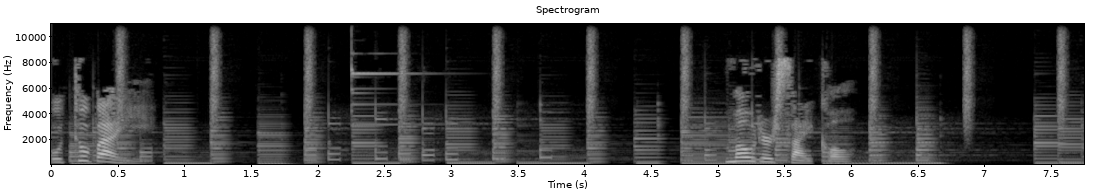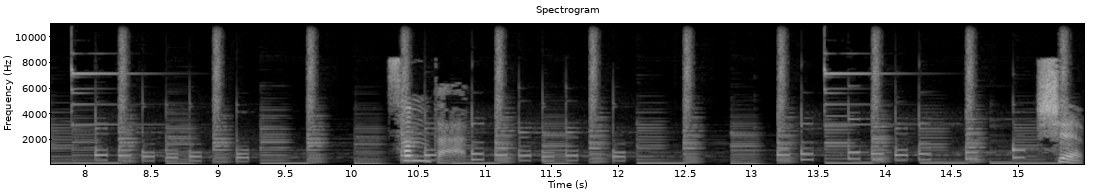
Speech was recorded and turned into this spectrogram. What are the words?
오토바이 motorcycle 선박 ship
